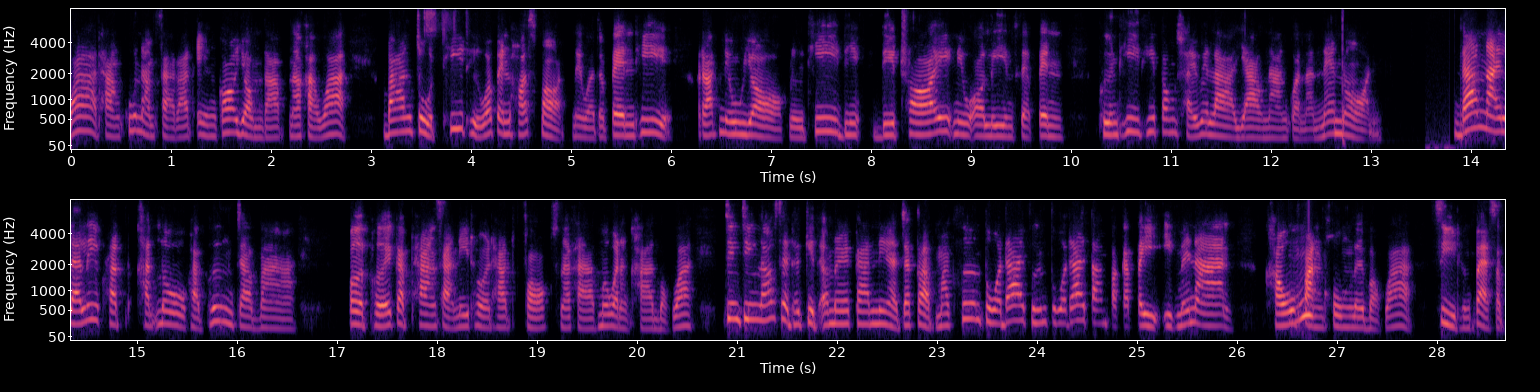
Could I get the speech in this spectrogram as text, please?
ว่าทางผู้นำสหรัฐเองก็ยอมรับนะคะว่าบางจุดที่ถือว่าเป็นฮอตสปอตไม่ว่าจะเป็นที่รัฐนิวยอร์กหรือที่ดีทรอยต์นิวออร์ลีนส์เนี่ยเป็นพื้นที่ที่ต้องใช้เวลายาวนานกว่านั้นแน่นอน ด้านนายแลลี่คัตโลค่ะเพิ่งจะมา เปิดเผยกับทางสถานีโทรทัศน์ Fox นะคะ เมื่อวันอังคารบอกว่า จริง ๆ แล้วเศรษฐกิจอเมริกันเนี่ยจะกลับมาเคลื่อนตัวได้ฟื้นตัวได้ตามปกติอีกไม่นาน เขาฟันธงเลยบอกว่า 4-8 สัป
